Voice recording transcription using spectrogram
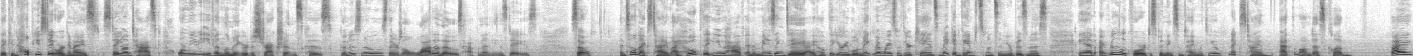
that can help you stay organized, stay on task, or maybe even limit your distractions because goodness knows there's a lot of those happening these days. So, until next time, I hope that you have an amazing day. I hope that you're able to make memories with your kids, make advancements in your business, and I really look forward to spending some time with you next time at the Mom Desk Club. Bye.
